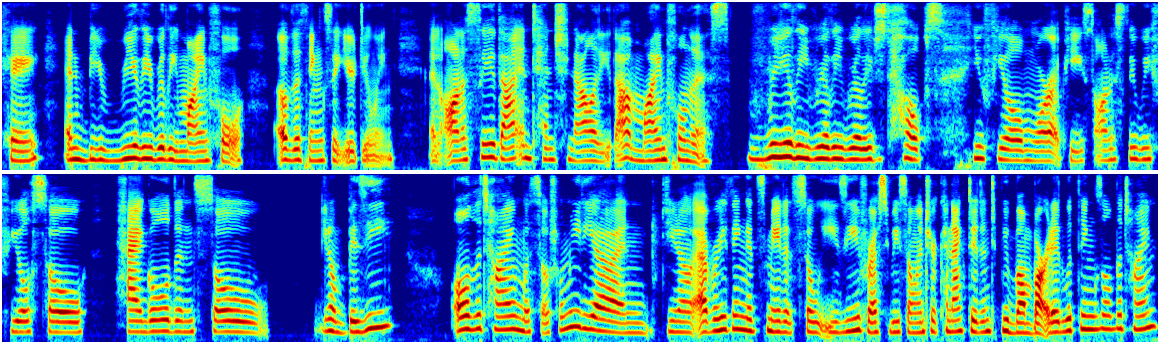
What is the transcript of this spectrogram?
okay and be really really mindful of the things that you're doing and honestly that intentionality that mindfulness really really really just helps you feel more at peace. Honestly we feel so haggled and so you know busy all the time with social media and you know everything. It's made it so easy for us to be so interconnected and to be bombarded with things all the time.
